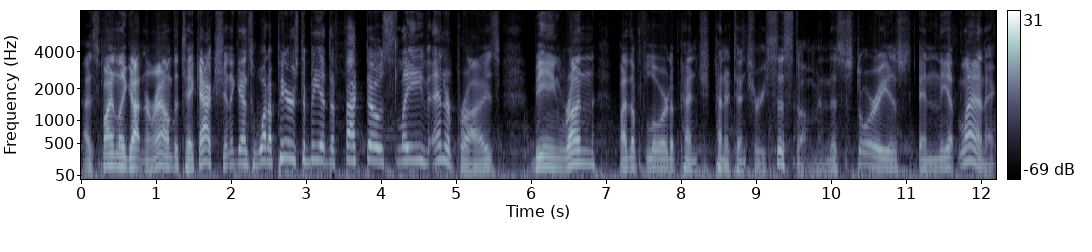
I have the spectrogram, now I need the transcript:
has finally gotten around to take action against what appears to be a de facto slave enterprise being run by the Florida pen penitentiary system. And this story is in the Atlantic.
